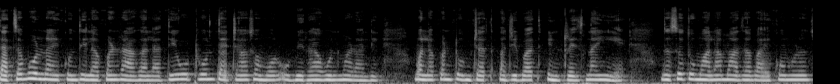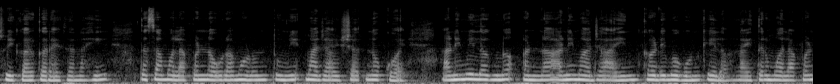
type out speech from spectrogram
त्याचं बोलणं ऐकून तिला पण राग आला. ती उठून त्याच्यासमोर उभी राहून म्हणाली मला पण तुमच्यात अजिबात इंटरेस्ट नाही आहे जसं तुम्हाला माझा बायको म्हणून स्वीकार करायचा नाही तसा मला पण नवरा म्हणून तुम्ही माझ्या आयुष्यात नको आहे आणि मी लग्न अण्णा आणि माझ्या आईंकडे बघून केलं. नाहीतर मला पण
